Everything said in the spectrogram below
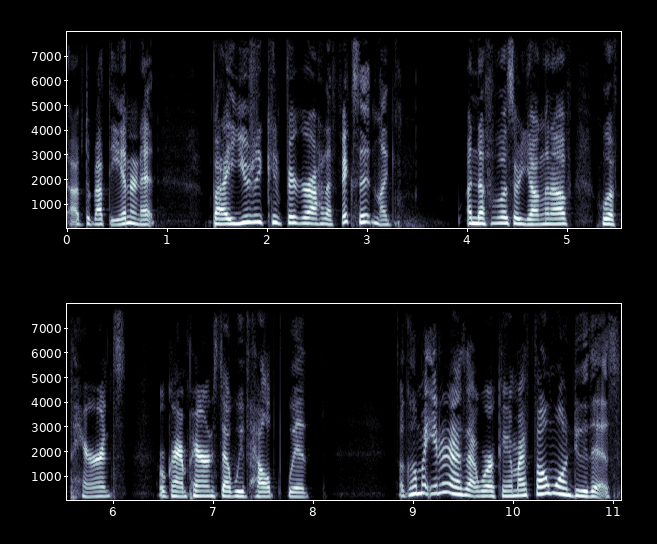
about the internet, but I usually can figure out how to fix it. And like enough of us are young enough who have parents or grandparents that we've helped with like, oh, my internet's not working and my phone won't do this.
